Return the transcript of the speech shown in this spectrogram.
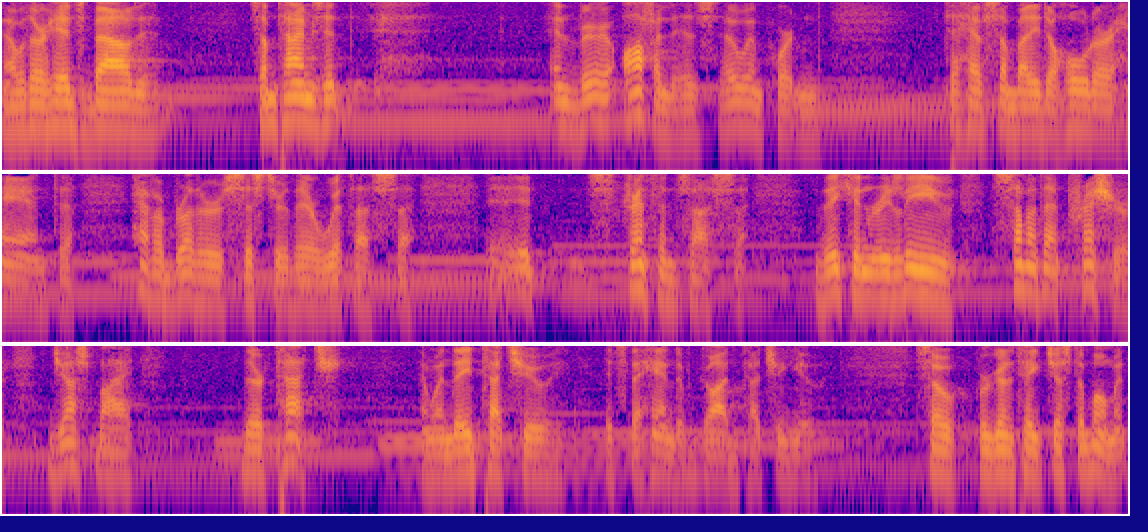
Now, with our heads bowed, sometimes it, and very often is so important to have somebody to hold our hand, to have a brother or sister there with us. Uh, it strengthens us. Uh, they can relieve some of that pressure just by their touch. And when they touch you, it's the hand of God touching you. So we're going to take just a moment.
